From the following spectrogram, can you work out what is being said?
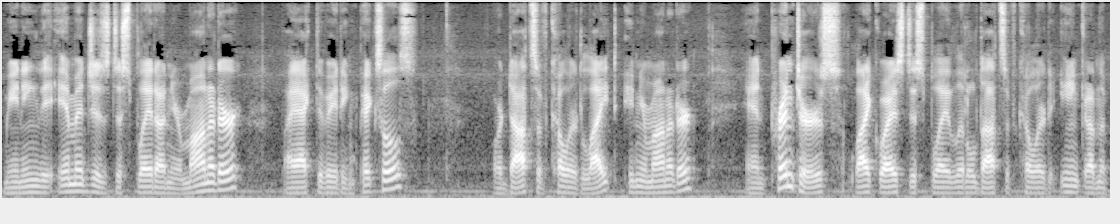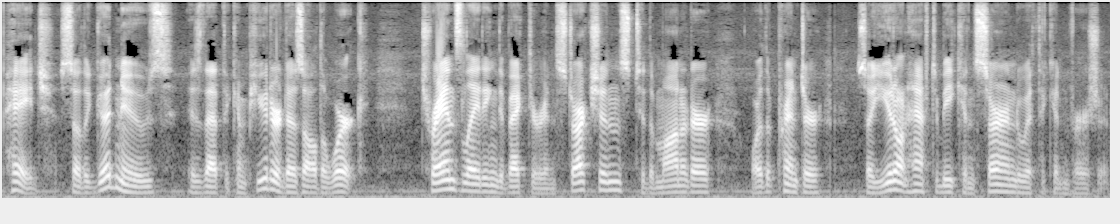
meaning the image is displayed on your monitor by activating pixels or dots of colored light in your monitor. And printers likewise display little dots of colored ink on the page. So the good news is that the computer does all the work, translating the vector instructions to the monitor or the printer so you don't have to be concerned with the conversion.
